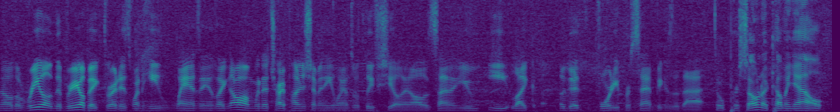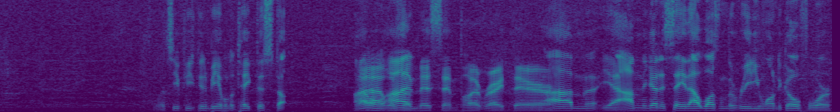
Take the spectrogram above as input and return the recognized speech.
No, the real the real big threat is when he lands and he's like, oh, I'm gonna try punish him, and he lands with leaf shield, and all of a sudden you eat like a good 40% because of that. So Persona coming out. Let's see if he's going to be able to take this stuff. That was a I'm, misinput right there. I'm, yeah, I'm going to say that wasn't the read he wanted to go for.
